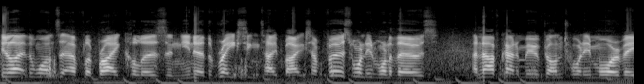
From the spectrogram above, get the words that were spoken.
you know like the ones that have like bright colours and you know the racing type bikes. I first wanted one of those and I've kind of moved on to wanting more of a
